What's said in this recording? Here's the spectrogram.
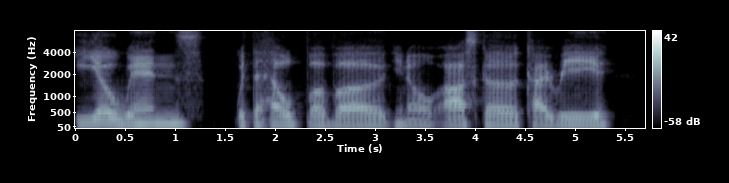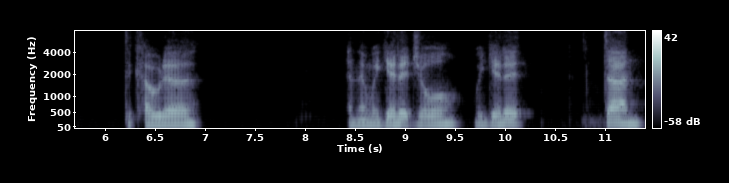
Iyo wins with the help of uh, you know, Asuka, Kairi, Dakota. And then we get it, Joel. We get it. Done,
